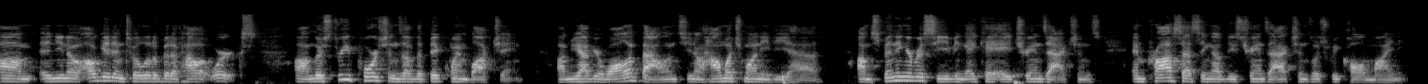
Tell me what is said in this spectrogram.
Um, and you know, I'll get into a little bit of how it works. Um, there's three portions of the Bitcoin blockchain. Um, you have your wallet balance, you know, how much money do you have? Um, spending and receiving, aka transactions, and processing of these transactions, which we call mining.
